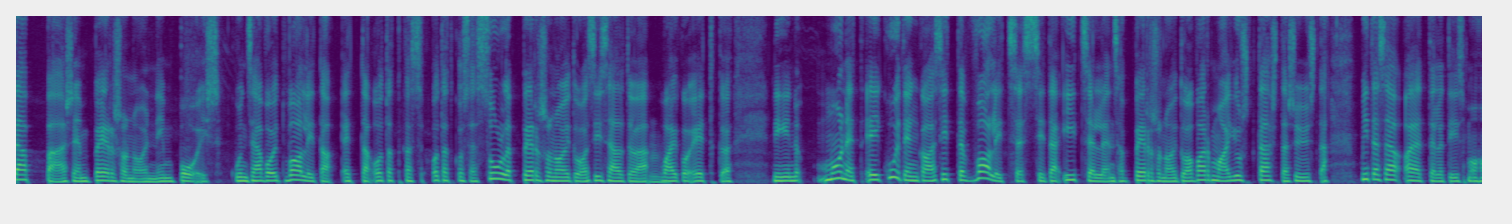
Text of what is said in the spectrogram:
täppää sen personoinnin pois, kun sä voit valita, että otatko, otatko sä sulle personoitua sisältöä mm. vaiko etkö, niin monet ei kuitenkaan sitten valitse sitä itsellensä personoitua varmaan just tästä syystä. Mitä sä ajattelet Ismo?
